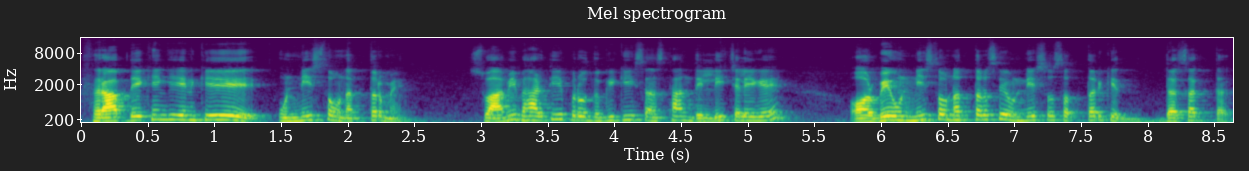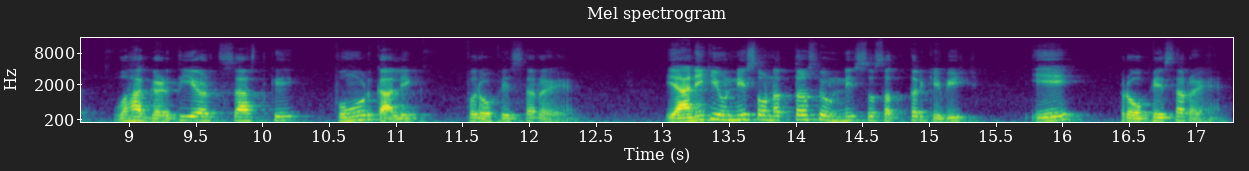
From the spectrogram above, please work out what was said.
फिर आप देखेंगे इनके उन्नीस सौ उनहत्तर में स्वामी भारतीय प्रौद्योगिकी संस्थान दिल्ली चले गए और वे उन्नीस सौ उनहत्तर से 1970 के दशक तक वहाँ गणतीय अर्थशास्त्र के पूर्णकालिक प्रोफेसर रहे हैं। यानी कि उन्नीस से 1970 के बीच ये प्रोफेसर रहे हैं।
